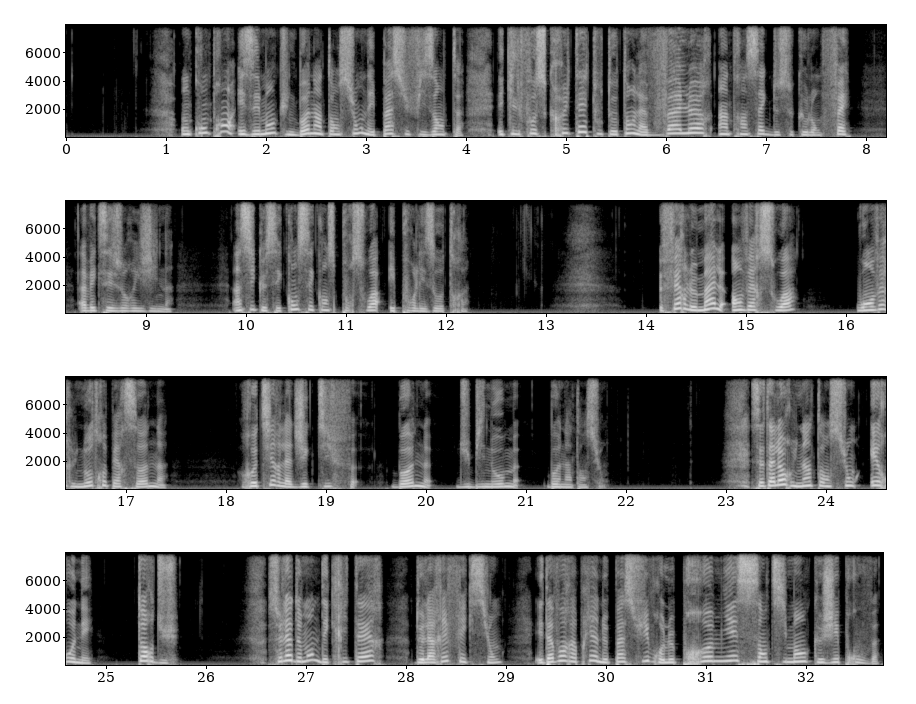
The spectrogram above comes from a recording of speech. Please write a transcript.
on comprend aisément qu'une bonne intention n'est pas suffisante et qu'il faut scruter tout autant la valeur intrinsèque de ce que l'on fait avec ses origines, ainsi que ses conséquences pour soi et pour les autres. Faire le mal envers soi ou envers une autre personne retire l'adjectif bonne du binôme bonne intention. C'est alors une intention erronée, tordue. Cela demande des critères de la réflexion et d'avoir appris à ne pas suivre le premier sentiment que j'éprouve.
